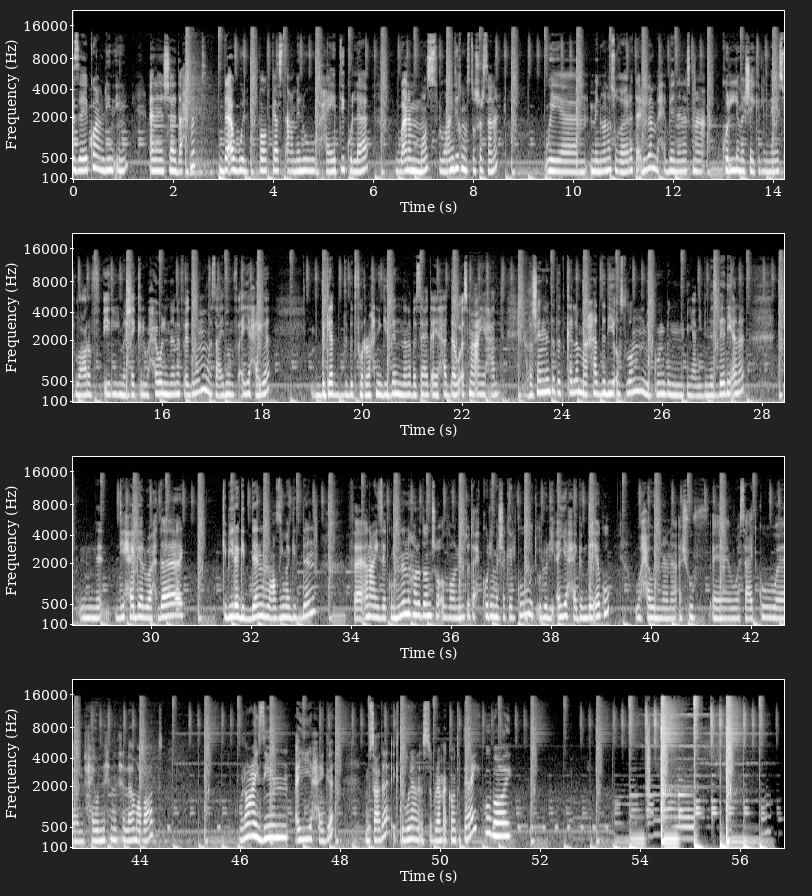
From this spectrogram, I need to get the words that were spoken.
ازيكم؟ عاملين إيه؟ أنا شاهد احمد. ده اول بودكاست اعمله في حياتي كلها. وأنا من مصر وعندي 15 سنة. ومن وأنا صغيرة تقريبا بحب إن أنا أسمع كل مشاكل الناس وأعرف إيه المشاكل وأحاول إن أنا أفيدهم وأساعدهم في أي حاجة. بجد بتفرحني جدا إن أنا بساعد أي حد أو أسمع أي حد. علشان إن أنت تتكلم مع حد دي أصلا بتكون بن يعني بالنسبة لي أنا إن دي حاجة لوحدها كبيرة جدا وعظيمة جدا. فأنا عايزاكم من النهاردة إن شاء الله إن أنتوا تحكوا لي مشاكلكم وتقولوا لي أي حاجة مضايقاكم وأحاول إن أنا أشوف آه، واساعدكم ونحاول إن إحنا نحلها مع بعض. ولو عايزين أي حاجة مساعدة اكتبولي على الإنستجرام اكونت بتاعي. وباي.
